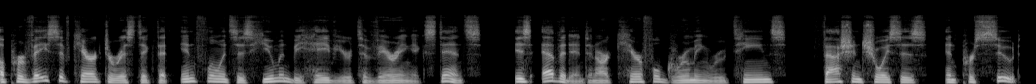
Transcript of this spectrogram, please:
a pervasive characteristic that influences human behavior to varying extents, is evident in our careful grooming routines, fashion choices, and pursuit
